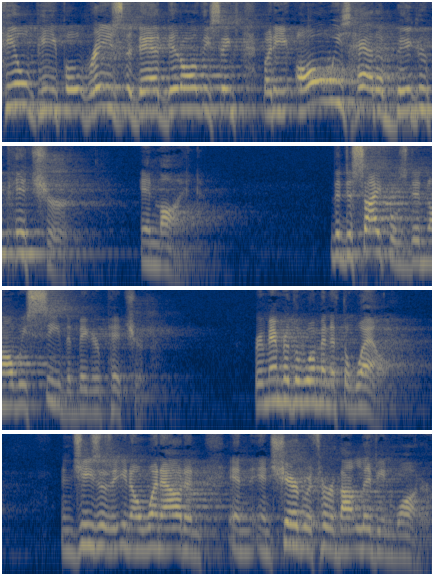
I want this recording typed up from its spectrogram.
healed people, raised the dead, did all these things, but he always had a bigger picture in mind. The disciples didn't always see the bigger picture. Remember the woman at the well. And Jesus, you know, went out and, and, and shared with her about living water.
